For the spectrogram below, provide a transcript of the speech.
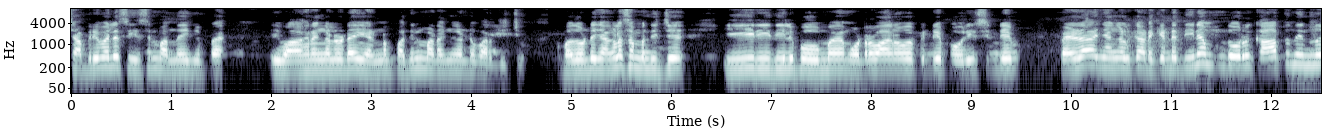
ശബരിമല സീസൺ വന്നു കഴിഞ്ഞപ്പോൾ ഈ വാഹനങ്ങളുടെ എണ്ണം പതിന്മടങ്ങ് കണ്ട് വർദ്ധിച്ചു. അപ്പോൾ അതുകൊണ്ട് ഞങ്ങളെ സംബന്ധിച്ച് ഈ രീതിയിൽ പോകുമ്പോൾ മോട്ടോർ വാഹന വകുപ്പിന്റെയും പോലീസിന്റെയും പിഴ ഞങ്ങൾക്ക് അടയ്ക്കേണ്ട ദിനം തോറും കാത്തു നിന്ന്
